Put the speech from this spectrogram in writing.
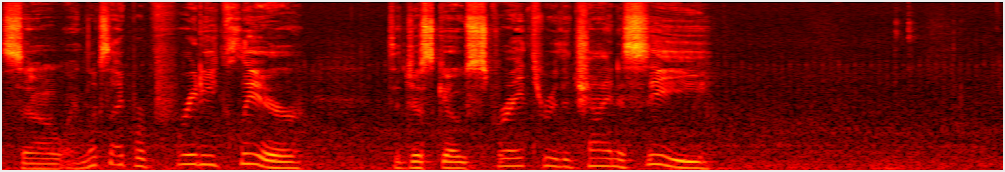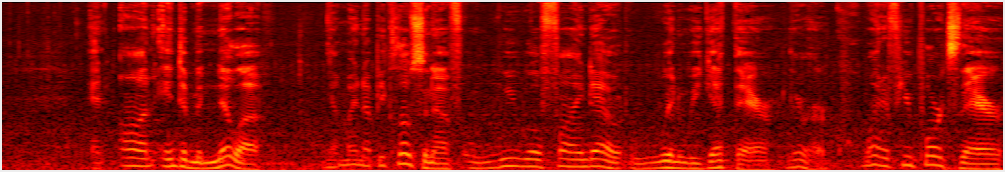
So it looks like we're pretty clear to just go straight through the China Sea and on into Manila. That might not be close enough. We will find out when we get there. There are quite a few ports there.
